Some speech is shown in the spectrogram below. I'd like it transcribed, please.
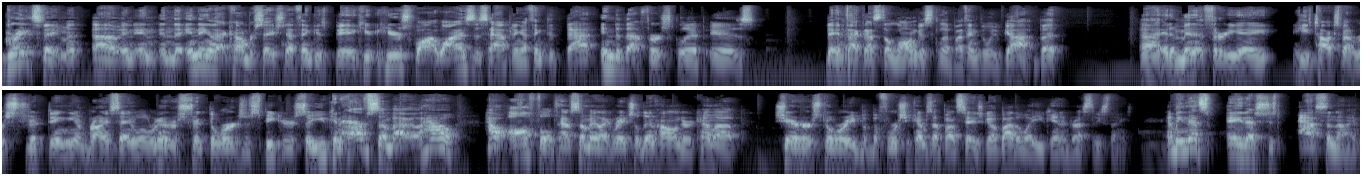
great statement. Um, and, and and the ending of that conversation, I think, is big. Here, here's why. Why is this happening? I think that that end of that first clip is, in fact, that's the longest clip I think that we've got. But uh, at a minute thirty eight. He talks about restricting. You know, Ronnie's saying, "Well, we're going to restrict the words of speakers, so you can have somebody. How how awful to have somebody like Rachael Denhollander come up, share her story, but before she comes up on stage, go, by the way, you can't address these things. I mean, that's a that's just asinine.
